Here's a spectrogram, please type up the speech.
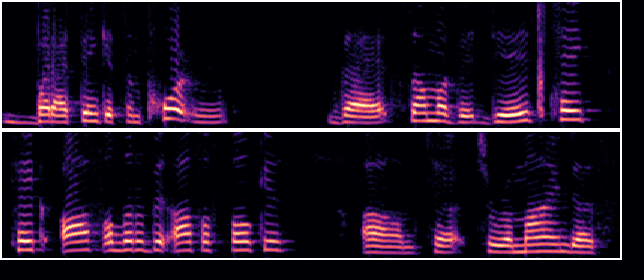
but I think it's important that some of it did take take off a little bit off of focus um, to to remind us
